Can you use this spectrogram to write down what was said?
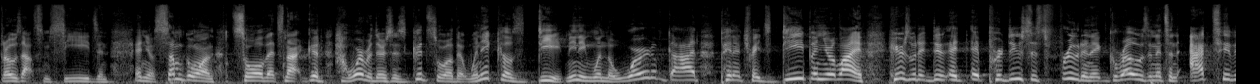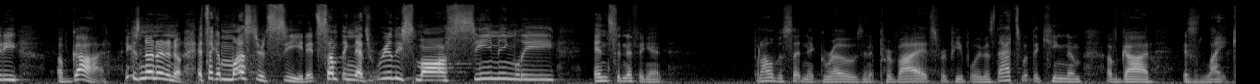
throws out some seeds and, and you know some go on soil that's not good. However there's this good soil that when it goes deep meaning when the word of god penetrates deep in your life here's what it does it, it produces fruit and it grows and it's an activity of god. He goes no no no no. It's like a mustard seed. It's something that's really small seemingly insignificant but all of a sudden it grows and it provides for people. He goes that's what the kingdom of god is like.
